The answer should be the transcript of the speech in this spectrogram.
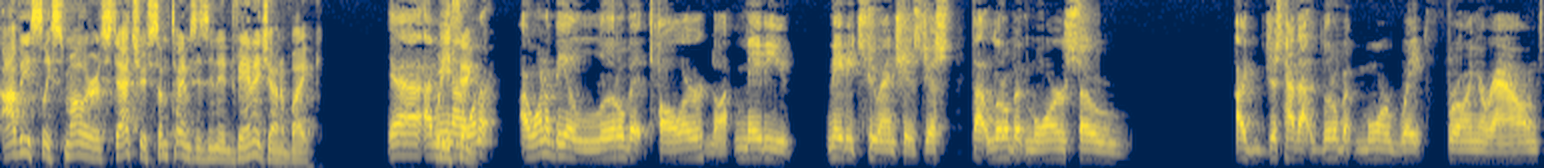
obviously smaller of stature sometimes is an advantage on a bike? Yeah, I mean, I want to. I want to be a little bit taller, not maybe maybe two inches, just that little bit more. So I just have that little bit more weight throwing around,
